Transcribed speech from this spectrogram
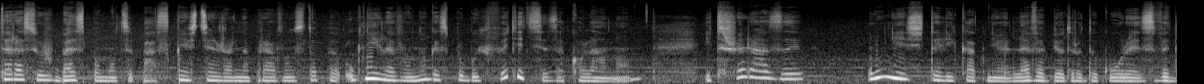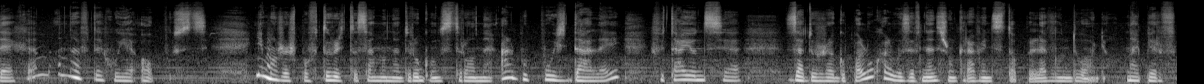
teraz już bez pomocy paska. Nieś ciężar na prawą stopę, ugnij lewą nogę, spróbuj chwycić się za kolano i trzy razy unieś delikatnie lewe biodro do góry z wydechem, a na wdechu je opuść. I możesz powtórzyć to samo na drugą stronę, albo pójść dalej, chwytając się za dużego palucha albo zewnętrzną krawędź stopy lewą dłonią. Najpierw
